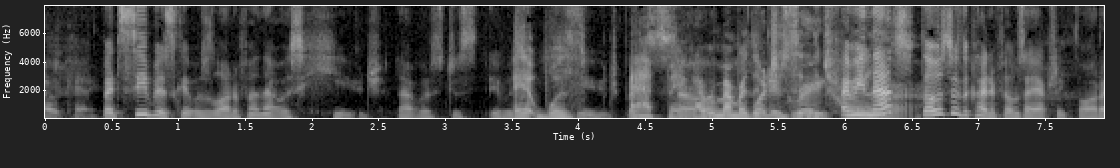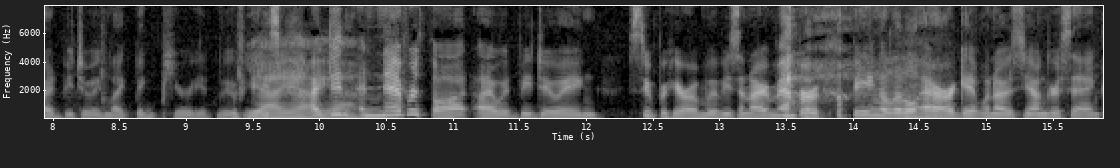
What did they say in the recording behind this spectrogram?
Okay. But Seabiscuit was a lot of fun. That was huge. That was just it was. It was huge. But epic. so- I remember the what a just in the. I mean, that's those are the kind of films I actually thought I'd be doing, like big period movies. Yeah, yeah, I didn't. yeah. I never thought I would be doing superhero movies, and I remember being a little arrogant when I was younger, saying,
